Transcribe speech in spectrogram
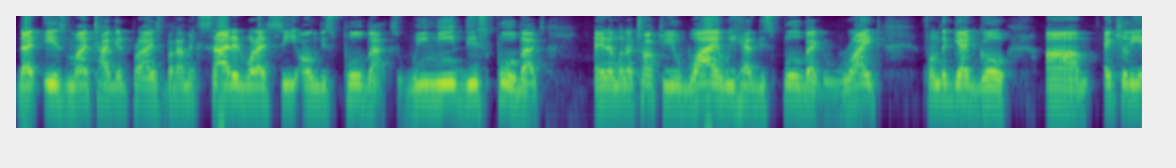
That is my target price but i'm excited what i see on these pullbacks. We need these pullbacks. And i'm going to talk to you why we had this pullback right from the get-go um, actually,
